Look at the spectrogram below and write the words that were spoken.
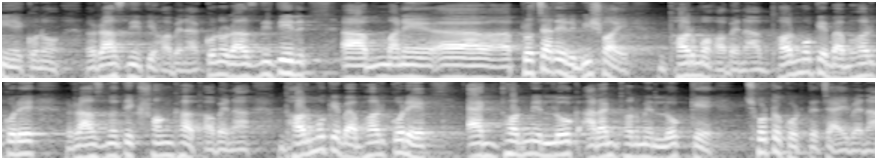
নিয়ে কোনো রাজনীতি হবে না। কোনো রাজনীতির মানে প্রচারের বিষয় ধর্ম হবে না। ধর্মকে ব্যবহার করে রাজনৈতিক সংঘাত হবে না। ধর্মকে ব্যবহার করে এক ধর্মের লোক আর এক ধর্মের লোককে ছোট করতে চাইবে না।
